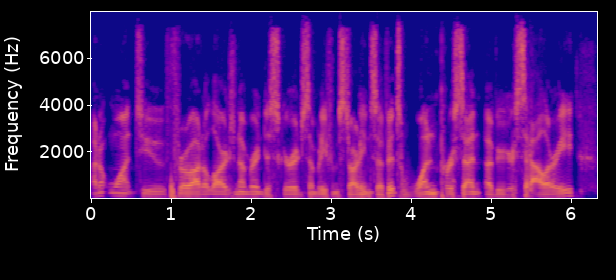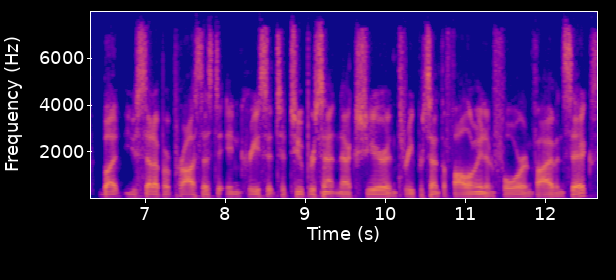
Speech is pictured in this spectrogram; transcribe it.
I don't want to throw out a large number and discourage somebody from starting. So if it's 1% of your salary, but you set up a process to increase it to 2% next year and 3% the following and 4 and 5 and 6,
